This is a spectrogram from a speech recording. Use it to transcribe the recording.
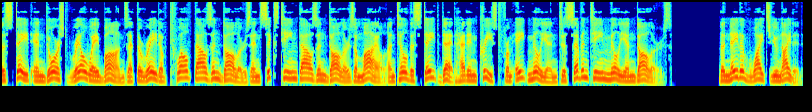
The state endorsed railway bonds at the rate of $12,000 and $16,000 a mile until the state debt had increased from 8 million to $17 million. The native whites united,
